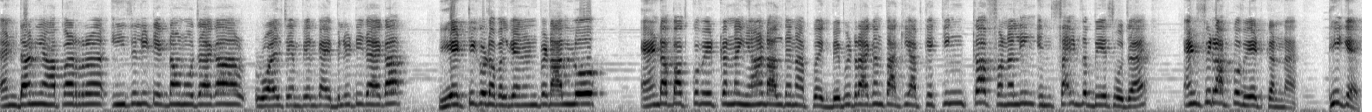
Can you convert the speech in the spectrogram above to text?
एंड डन, यहाँ पर इजिली टेक डाउन हो जाएगा रॉयल चैंपियन का एबिलिटी जाएगा। ये को डबल कैनन पे डाल लो। एंड अब आपको वेट करना, यहाँ डाल देना आपको एक बेबी ड्रैगन ताकि आपके किंग का फनलिंग इनसाइड द बेस हो जाए। एंड फिर आपको वेट करना है। ठीक है,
